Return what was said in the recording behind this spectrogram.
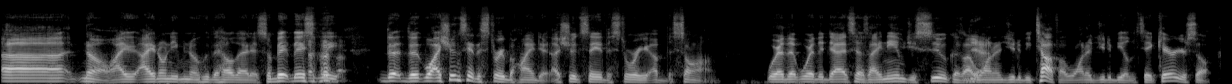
Uh, no, I I don't even know who the hell that is. So basically, the the well, I shouldn't say the story behind it. I should say the story of the song, where the where the dad says, "I named you Sue because I yeah. wanted you to be tough. I wanted you to be able to take care of yourself."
